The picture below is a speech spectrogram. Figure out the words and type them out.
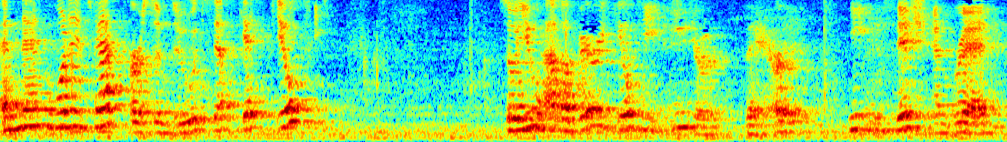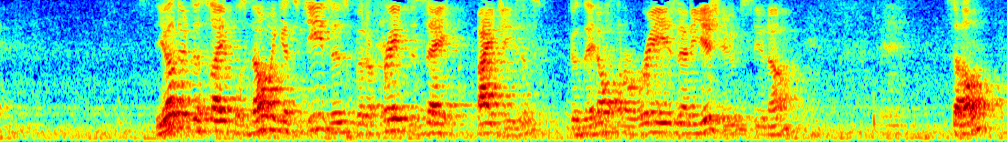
And then what does that person do except get guilty? So you have a very guilty Peter there, eating fish and bread, the other disciples knowing it's Jesus, but afraid to say, Hi, Jesus, because they don't want to raise any issues, you know. So,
